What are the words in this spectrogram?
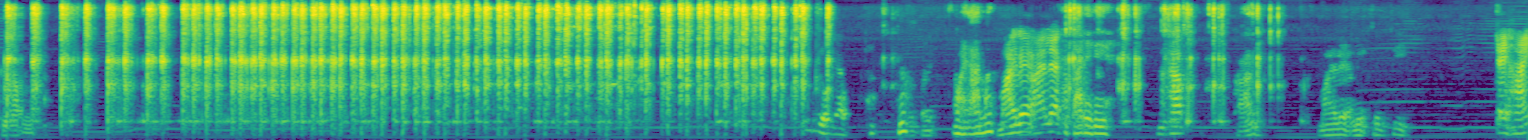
คือรับเนี่ยลงแล้วไปหน่อยอ่านมั้งไม้แรกไม้แรกตาดีนะครับขานไม้แรกเนี่ยเส้นที่ ใจหาย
